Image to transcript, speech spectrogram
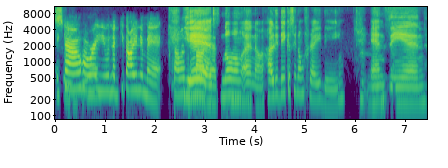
So, Ikaw, how are yun. you? Nagkita kayo ni Me. Tell us about Yes, it. nung Mm. ano, holiday kasi nung Friday. Mm-mm. And then,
